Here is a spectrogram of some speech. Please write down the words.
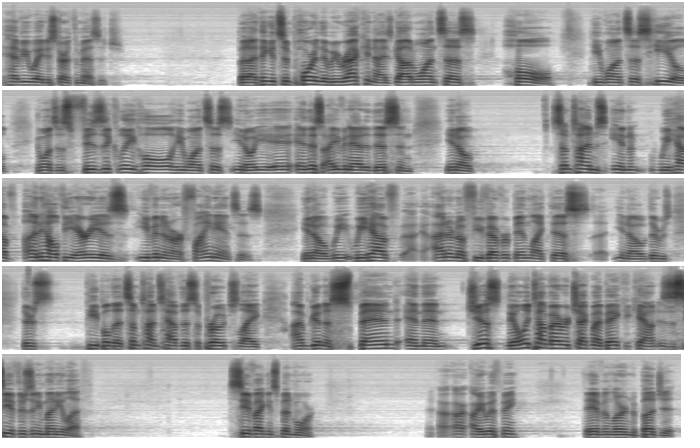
Heavy way to start the message. But I think it's important that we recognize God wants us whole. He wants us healed. He wants us physically whole. He wants us, you know, and this, I even added this, and, you know, sometimes in we have unhealthy areas even in our finances you know we, we have i don't know if you've ever been like this uh, you know there's there's people that sometimes have this approach like i'm going to spend and then just the only time i ever check my bank account is to see if there's any money left see if i can spend more are, are you with me they haven't learned to budget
